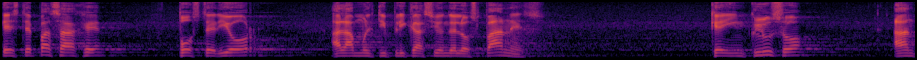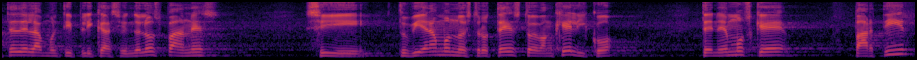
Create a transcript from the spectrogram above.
Este pasaje posterior a la multiplicación de los panes, que incluso antes de la multiplicación de los panes, si tuviéramos nuestro texto evangélico, tenemos que partir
